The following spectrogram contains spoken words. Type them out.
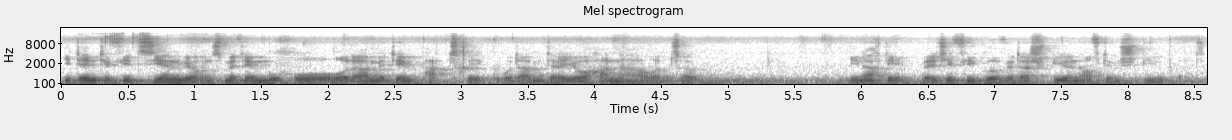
identifizieren wir uns mit dem Mucho oder mit dem Patrick oder mit der Johanna oder je nachdem, welche Figur wir da spielen auf dem Spielbrett.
